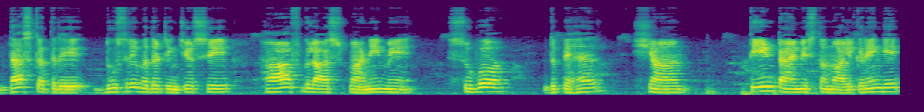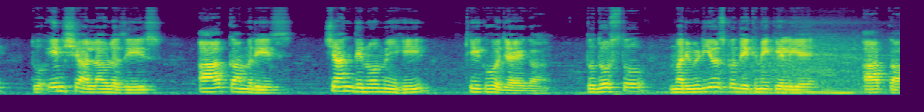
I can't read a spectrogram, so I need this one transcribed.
दस कतरे दूसरे मदर टिंचर से, हाफ़ गिलास पानी में सुबह दोपहर, शाम तीन टाइम इस्तेमाल करेंगे तो इन शज़ीज़ आपका मरीज़ चंद दिनों में ही ठीक हो जाएगा। तो दोस्तों, हमारी वीडियोस को देखने के लिए आपका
